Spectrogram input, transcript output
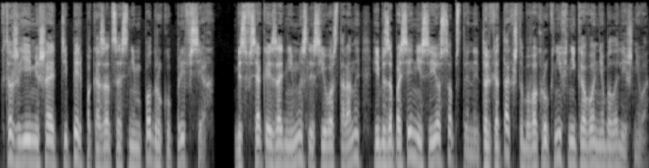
Кто же ей мешает теперь показаться с ним под руку при всех, без всякой задней мысли с его стороны и без опасений с ее собственной, только так, чтобы вокруг них никого не было лишнего?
